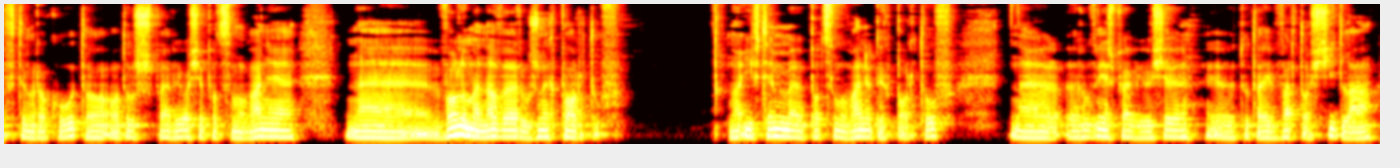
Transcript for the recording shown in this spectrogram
w tym roku, to otóż pojawiło się podsumowanie e, wolumenowe różnych portów. No i w tym podsumowaniu tych portów e, również pojawiły się tutaj wartości dla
